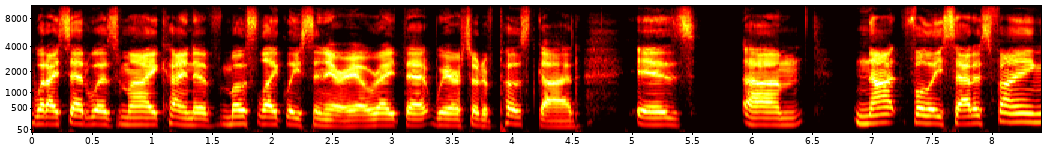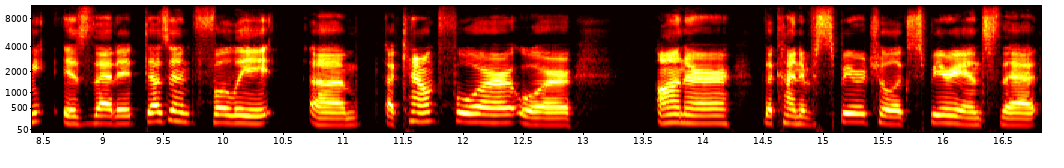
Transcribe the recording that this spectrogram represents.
what I said was my kind of most likely scenario, right? That we're sort of post God, is um, not fully satisfying. Is that it doesn't fully um, account for or honor the kind of spiritual experience that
